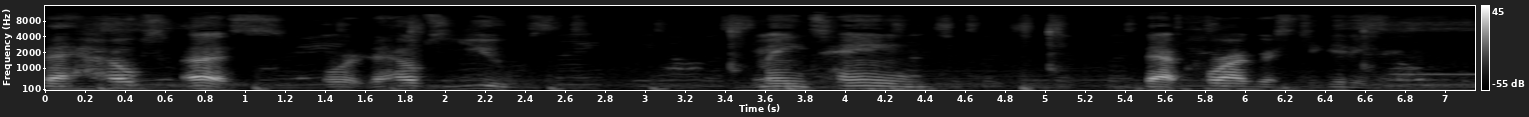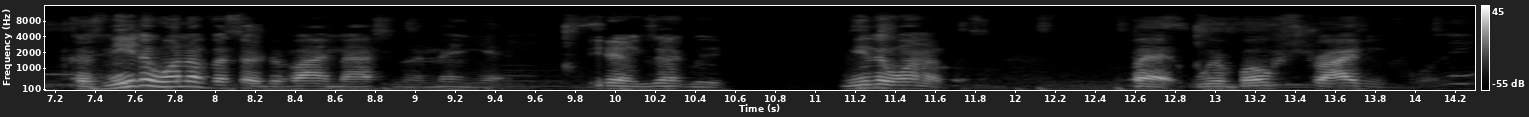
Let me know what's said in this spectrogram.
that helps us or that helps you maintain that progress to getting there? Because neither one of us are divine masculine men yet. Yeah, exactly. Neither one of us. But we're both striving for it.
